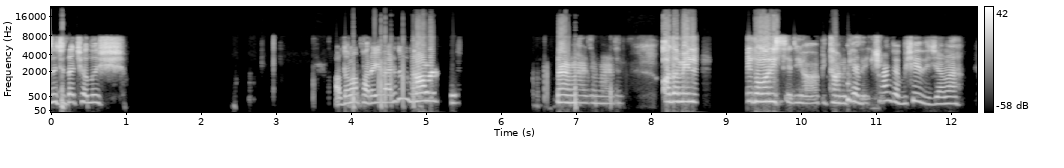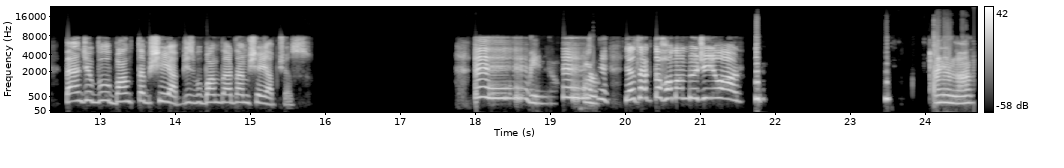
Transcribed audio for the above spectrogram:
Pizzacıda çalış. Adama parayı verdin mi? Tamam. Ben verdim verdim. Adam 50 dolar istedi ya bir tane pizza için. kanka bir şey diyeceğim ha. Bence bu bantta bir şey yap. Biz bu bantlardan bir şey yapacağız. Bilmiyorum. yatakta hamam böceği var. Hani lan.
